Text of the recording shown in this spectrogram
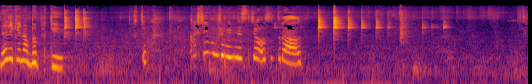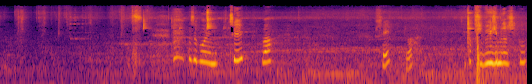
Neříkej na blbky. Každý může mít z čeho strach. Já se bojím. Tři, dva. Tři, dva. To přiblížíme trošku.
